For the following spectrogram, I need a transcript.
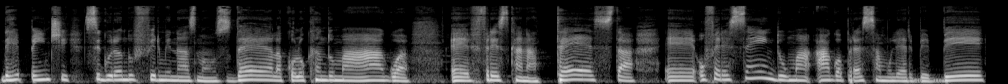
de repente segurando firme nas mãos dela, colocando uma água é, fresca na testa, é, oferecendo uma água para essa mulher beber,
